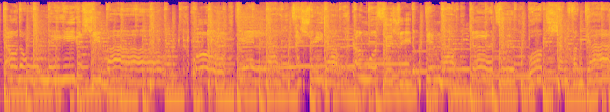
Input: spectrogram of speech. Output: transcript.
跳动我每一个细胞。哦天亮才睡觉让我思绪都颠倒。这次我不想放掉。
